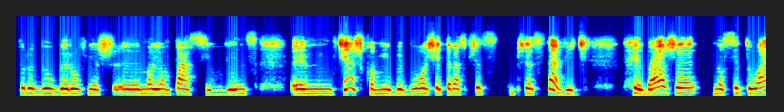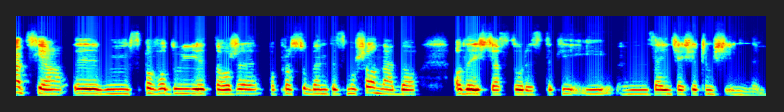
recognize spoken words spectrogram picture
który byłby również y, moją pasją, więc ciężko mi by było się teraz przedstawić, chyba że no, sytuacja spowoduje to, że po prostu będę zmuszona do odejścia z turystyki i zajęcia się czymś innym.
